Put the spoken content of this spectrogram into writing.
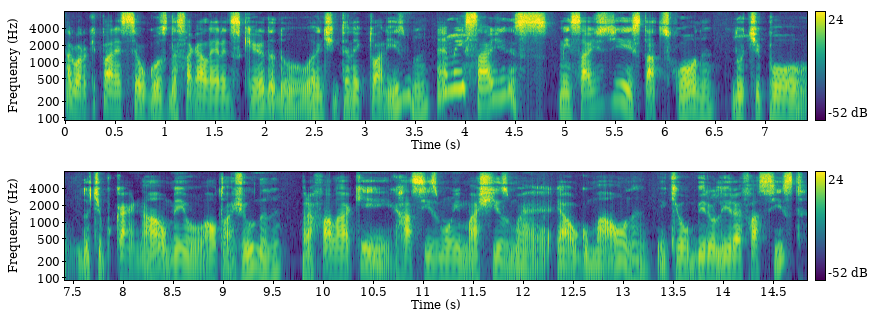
Agora, o que parece ser o gosto dessa galera de esquerda, do anti-intelectualismo, né? É mensagens, mensagens de status quo, né? Do tipo, do tipo carnal, meio autoajuda, né? Para falar que racismo e machismo é, é algo mal, né? E que o Biruliro é fascista.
